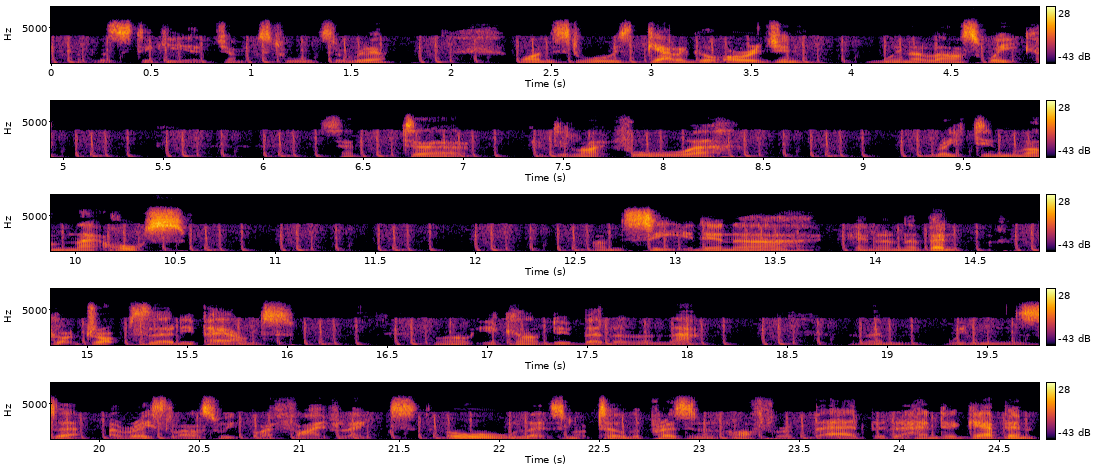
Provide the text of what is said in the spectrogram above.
A couple of stickier jumps towards the rear. Widest of all is Gallagher Origin, winner last week. It's had uh, a delightful uh, rating run that horse unseated in a in an event, got dropped thirty pounds. Well, you can't do better than that. And then wins uh, a race last week by five lengths. Oh, let's not tell the president off for a bad bit of handicapping.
